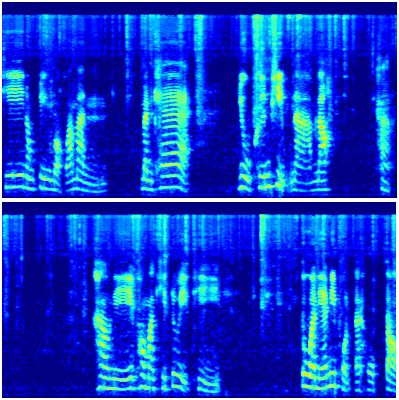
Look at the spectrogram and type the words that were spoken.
ที่น้องปิงบอกว่ามันมันแค่อยู่พื้นผิวน้ำเนาะค่ะ คราวนี้พอมาคิดดูอีกที ตัวนี้มีผลกระทบต่อ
